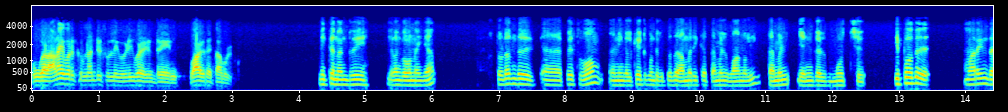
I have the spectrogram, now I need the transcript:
உங்கள் அனைவருக்கும் நன்றி சொல்லி வெளிவருகின்றேன் வாழ்க தமிழ். மிக்க நன்றி இளங்கோவன் ஐயா. தொடர்ந்து பேசுவோம். நீங்கள் கேட்டுக்கொண்டிருப்பது அமெரிக்க தமிழ் வானொலி தமிழ் எங்கள் மூச்சு. இப்போது மறைந்த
